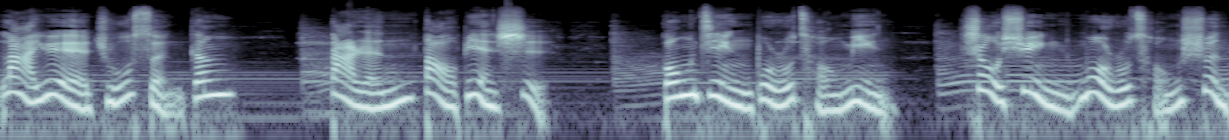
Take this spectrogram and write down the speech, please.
腊月竹笋羹，大人道便是。恭敬不如从命，受训莫如从顺。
